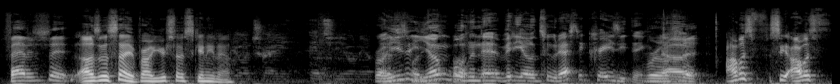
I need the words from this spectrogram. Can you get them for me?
Fat as shit. I was gonna say, bro, you're so skinny now. Bro, he's a young bull in that video too. That's the crazy thing. Real dog. shit. I was see, I was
